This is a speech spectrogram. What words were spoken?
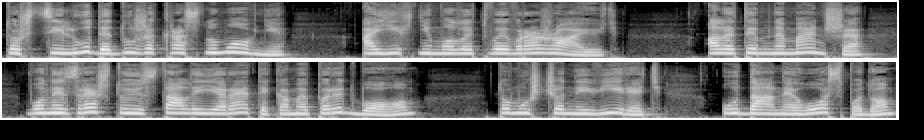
Тож ці люди дуже красномовні, а їхні молитви вражають. Але тим не менше, вони зрештою стали єретиками перед Богом, тому що не вірять у дане Господом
